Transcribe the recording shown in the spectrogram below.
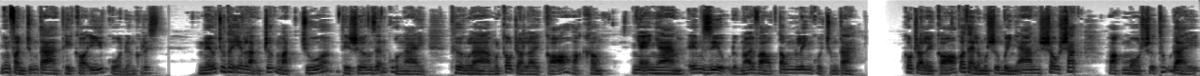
nhưng phần chúng ta thì có ý của Đấng Christ. Nếu chúng ta yên lặng trước mặt Chúa thì sự hướng dẫn của Ngài thường là một câu trả lời có hoặc không, nhẹ nhàng, êm dịu được nói vào tâm linh của chúng ta. Câu trả lời có có thể là một sự bình an sâu sắc hoặc một sự thúc đẩy,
